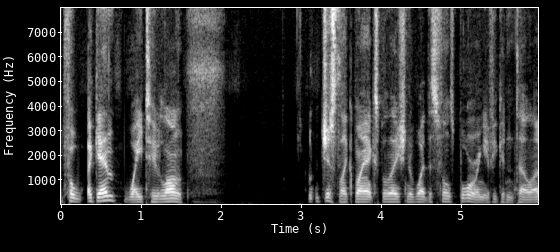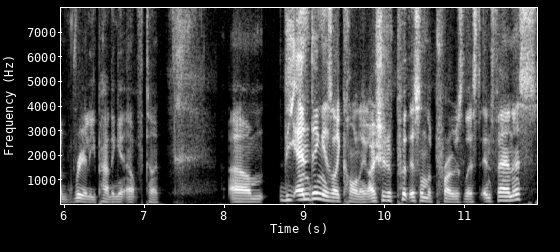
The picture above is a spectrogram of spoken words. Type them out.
For again, way too long. Just like my explanation of why this film's boring, if you couldn't tell, I'm really padding it out for time. Um, the ending is iconic. I should have put this on the pros list. In fairness,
